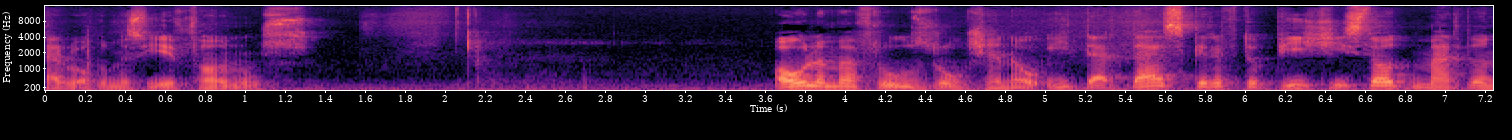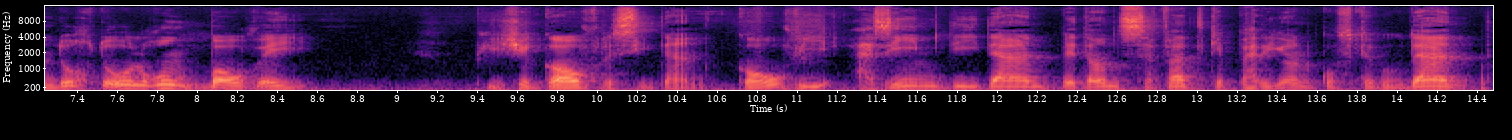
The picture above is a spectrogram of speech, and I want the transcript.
در واقع مثل یه فانوس. آول مفروض روشنایی در دست گرفت و پیش ایستاد مردان دخت القوم با وی. پیش گاو رسیدند. گاوی عظیم دیدند بدان صفت که پریان گفته بودند.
